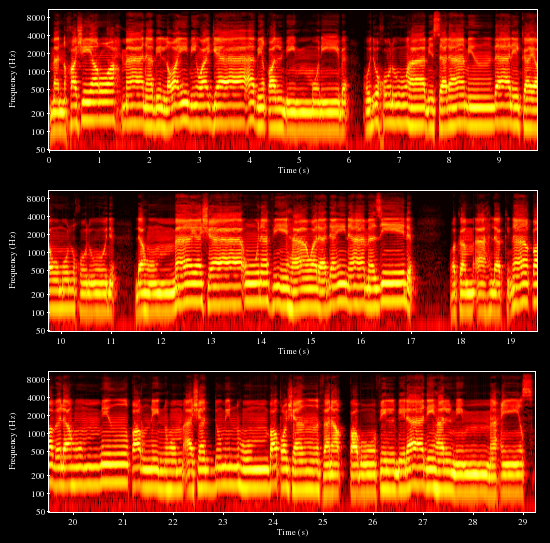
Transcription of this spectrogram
مَّنْ خَشِيَ الرَّحْمَٰنَ بِالْغَيْبِ وَجَاءَ بِقَلْبٍ مُّنِيبٍ. ادْخُلُوهَا بِسَلَامٍ ذَٰلِكَ يَوْمُ الْخُلُودِ. لَهُم مَّا يَشَاءُونَ فِيهَا وَلَدَيْنَا مَزِيدٌ. وكم أهلكنا قبلهم من قرن هم أشد منهم بطشا فنقبوا في البلاد هل من محيص.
